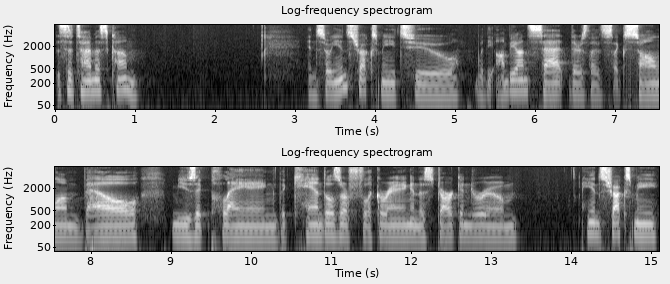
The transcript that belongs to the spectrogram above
the time has come and so he instructs me to, with the ambiance set, there's this like solemn bell music playing, the candles are flickering in this darkened room. He instructs me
